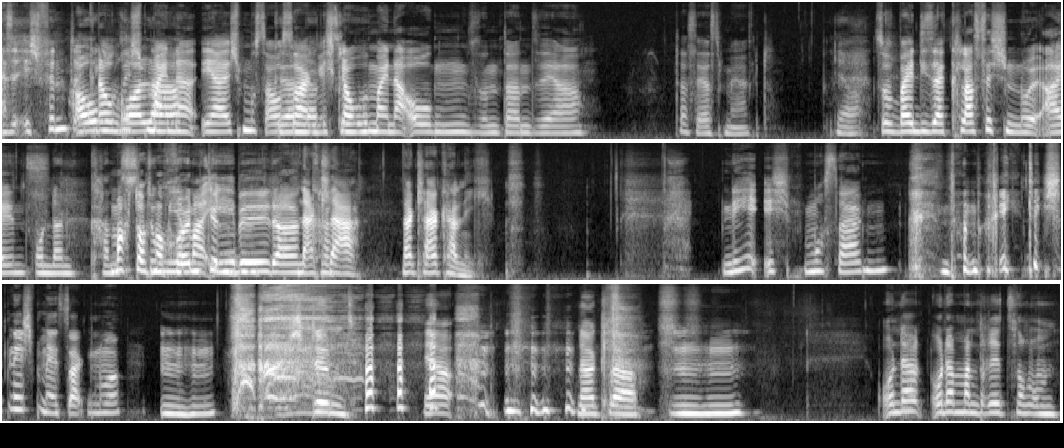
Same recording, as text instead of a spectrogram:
Also ich finde, glaube ich, meine, ja, ich muss auch sagen, ich dazu. glaube, meine Augen sind dann sehr, dass er es merkt. Ja. So bei dieser klassischen 01. Und dann kannst Mach doch du noch Röntgenbilder. Na klar, na klar kann ich. Nee, ich muss sagen, dann rede ich nicht mehr. Ich sag nur, mhm. Stimmt. Ja. Na klar. Mhm. Oder, oder man dreht es noch um.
